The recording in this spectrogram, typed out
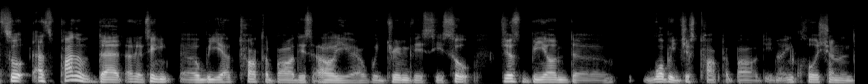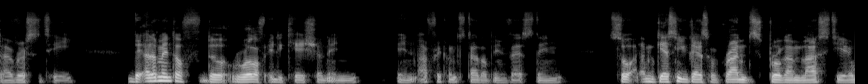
So as part of that, I think uh, we had talked about this earlier with Dream VC. So just beyond the what we just talked about, you know, inclusion and diversity, the element of the role of education in in African startup investing. So I'm guessing you guys have run this program last year.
